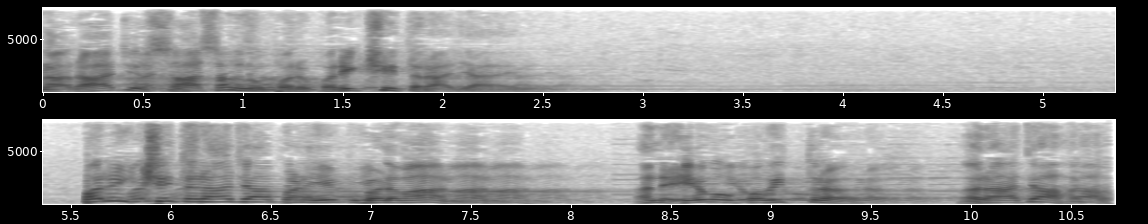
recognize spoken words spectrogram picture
ના રાજ્ય શાસન ઉપર પરીક્ષિત રાજા આવ્યો. પરીક્ષિત રાજા પણ એક બળવાન અને એવો પવિત્ર રાજા હતો.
